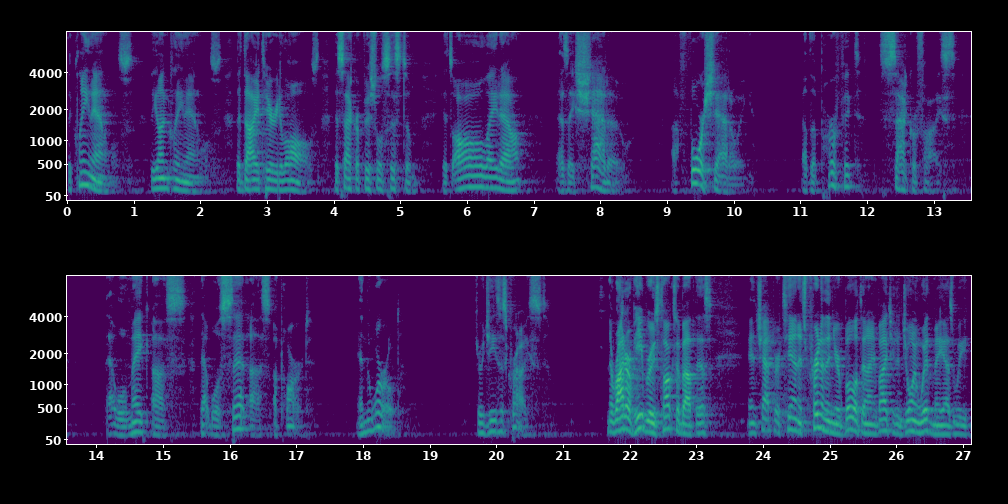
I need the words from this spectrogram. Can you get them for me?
The clean animals, the unclean animals, the dietary laws, the sacrificial system. It's all laid out as a shadow, a foreshadowing of the perfect sacrifice that will make us, that will set us apart in the world through Jesus Christ. The writer of Hebrews talks about this in chapter 10. It's printed in your bulletin. I invite you to join with me as we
